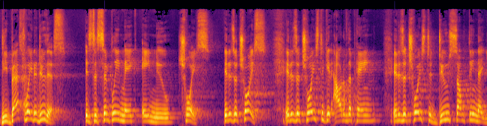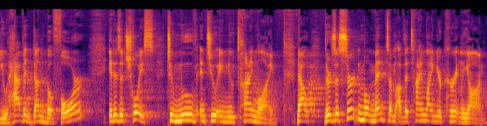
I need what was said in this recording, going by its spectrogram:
the best way to do this is to simply make a new choice. It is a choice. It is a choice to get out of the pain. It is a choice to do something that you haven't done before. It is a choice to move into a new timeline. Now, there's a certain momentum of the timeline you're currently on.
